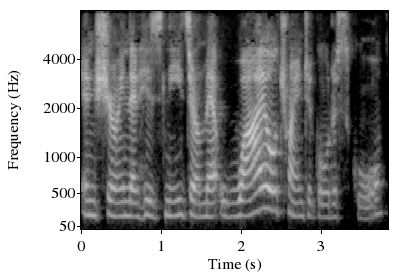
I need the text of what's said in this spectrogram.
ensuring that his needs are met while trying to go to school.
